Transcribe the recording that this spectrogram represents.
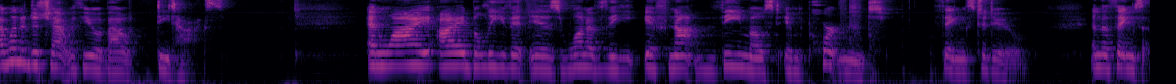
I wanted to chat with you about detox and why I believe it is one of the, if not the most important things to do, and the things that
